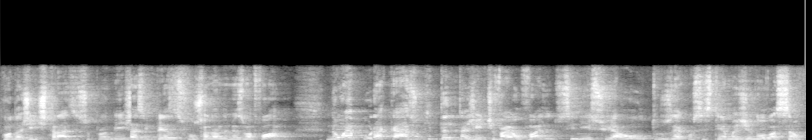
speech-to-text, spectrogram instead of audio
Quando a gente traz isso para o ambiente das empresas, funciona da mesma forma. Não é por acaso que tanta gente vai ao Vale do Silício e a outros ecossistemas de inovação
